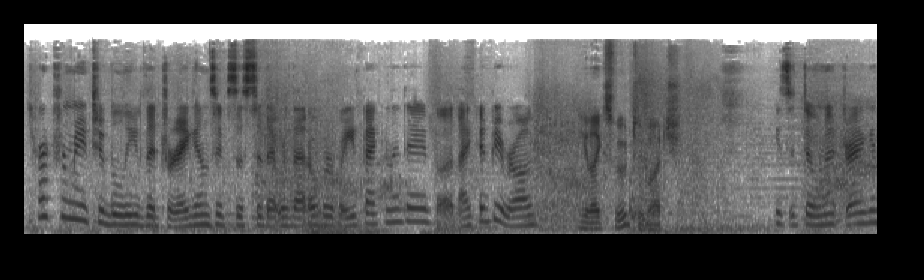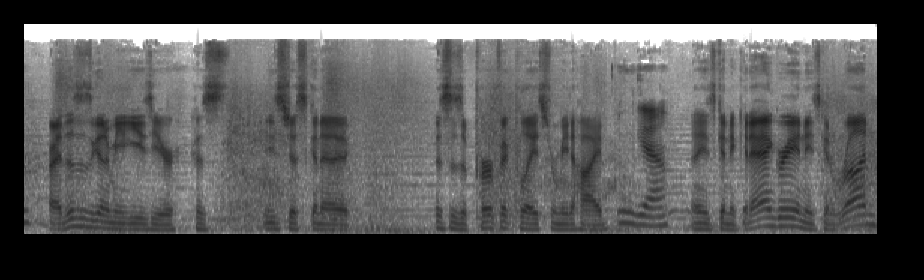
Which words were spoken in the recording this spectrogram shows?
It's hard for me to believe that dragons existed that were that overweight back in the day, but I could be wrong. He likes food too much. He's a donut dragon. All right, this is gonna be easier because he's just gonna. This is a perfect place for me to hide, Mm, Yeah. and he's gonna get angry and he's gonna run,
